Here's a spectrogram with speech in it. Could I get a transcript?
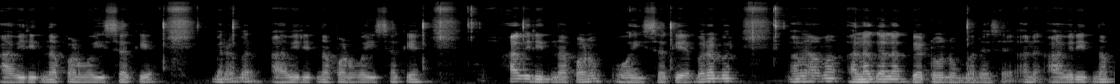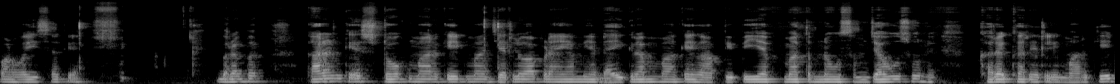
આવી રીતના પણ હોઈ શકે, બરાબર, આવી રીતના પણ હોઈ શકે, આવી રીતના પણ હોઈ શકે, બરાબર. હવે આમાં અલગ અલગ પેટર્નો બને છે અને આવી રીતના પણ હોઈ શકે, બરાબર. કારણ કે સ્ટોક માર્કેટમાં જેટલું આપણે અહીંયા મેં ડાયગ્રામમાં કે પીપીએફમાં તમને હું સમજાવું છું ને, ખરેખર એટલી માર્કેટ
